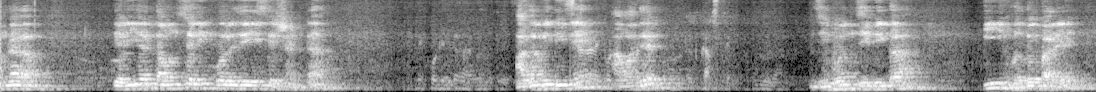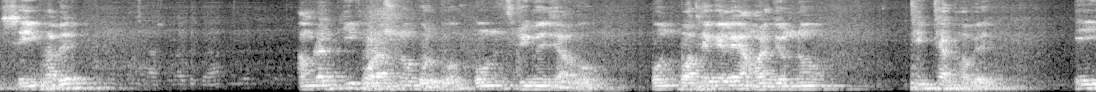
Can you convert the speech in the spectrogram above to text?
আমরা কাউন্সেলিং করে যে এই সেশনটা আগামী দিনে আমাদের জীবন জীবিকা কি হতে পারে সেইভাবে আমরা কি পড়াশোনা করব, কোন স্ট্রিমে যাব, কোন পথে গেলে আমার জন্য ঠিকঠাক হবে, এই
